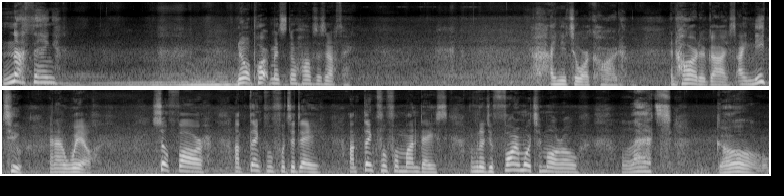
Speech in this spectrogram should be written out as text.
nothing. No apartments, no houses, nothing. I need to work hard and harder, guys. I need to, and I will so far, I'm thankful for today. I'm thankful for Mondays. I'm gonna do far more tomorrow. Let's go.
